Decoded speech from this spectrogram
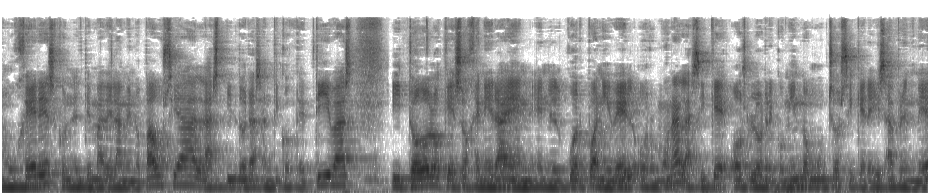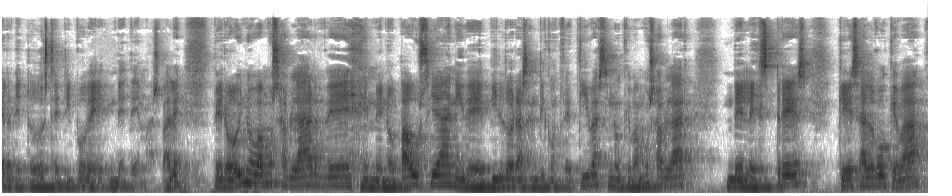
mujeres con el tema de la menopausia, las píldoras anticonceptivas y todo lo que eso genera en, el cuerpo a nivel hormonal. Así que os lo recomiendo mucho si queréis aprender de todo este tipo de, de temas, ¿vale? Pero hoy no vamos a hablar de menopausia ni de píldoras anticonceptivas, sino que vamos a hablar del estrés, que es algo que va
